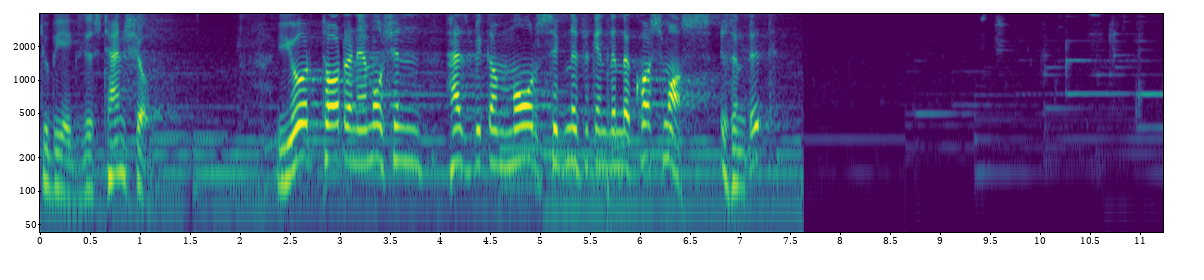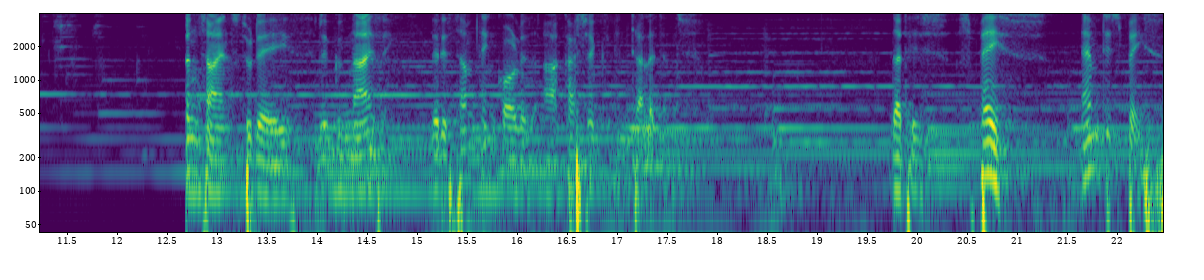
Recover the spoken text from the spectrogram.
to be existential. Your thought and emotion has become more significant in the cosmos, isn't it? Science today is recognizing there is something called as Akashic intelligence. That is space empty space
